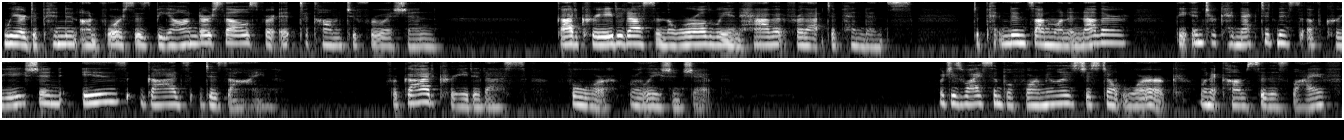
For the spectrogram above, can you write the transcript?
We are dependent on forces beyond ourselves for it to come to fruition. God created us in the world we inhabit for that dependence. Dependence on one another, the interconnectedness of creation is God's design. For God created us for relationship which is why simple formulas just don't work when it comes to this life.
